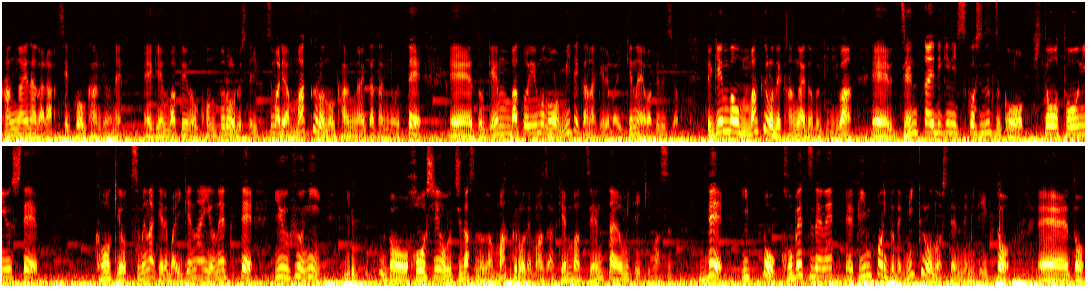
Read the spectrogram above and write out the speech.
考えながら施工管理はね、えー、現場というのをコントロールしていく。つまりはマクロの考え方によって、えーと、現場というものを見ていかなければいけないわけですよ。で現場をマクロで考えた時には、えー、全体的に少しずつこう人を投入して工期を詰めなければいけないよねっていうふうに方針を打ち出すのがマクロでまずは現場全体を見ていきます。で一方個別でねピンポイントでミクロの視点で見ていくと,、えーと、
